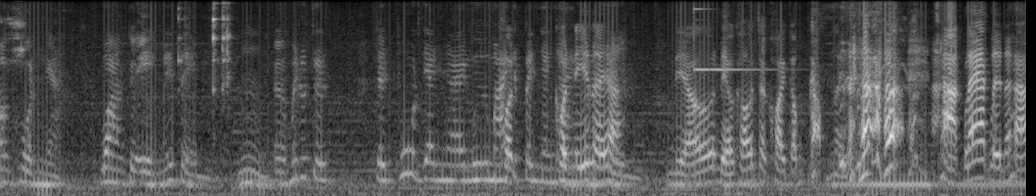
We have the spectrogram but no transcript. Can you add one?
บางคนเนี่ยวางตัวเองไม่เป็นอืม เออไม่รู้จะจะพูดยังไงมือไม้คนจะเป็นยังไงคนนี้เลยค่ะ เดี๋ยวเดี๋ยวเขาจะคอยกำกับหน่อยนะ ฉากแรกเลยนะคะ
